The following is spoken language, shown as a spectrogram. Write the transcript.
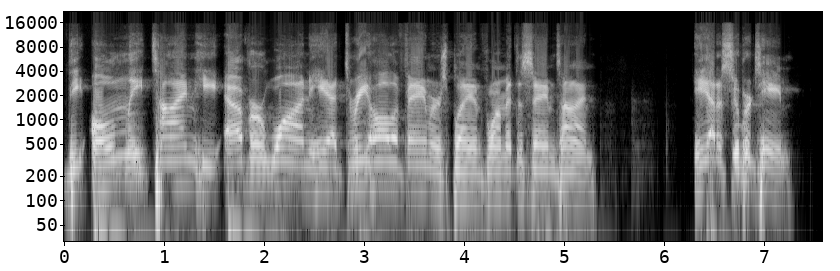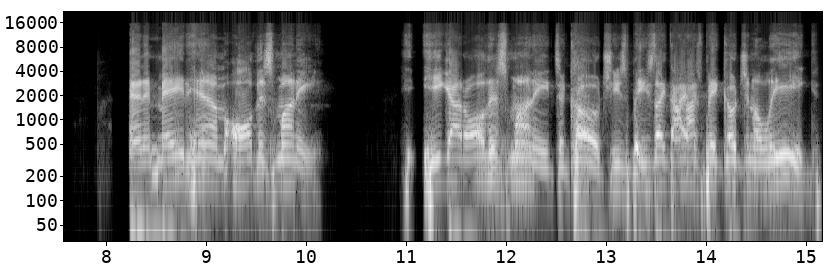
The only time he ever won, he had three Hall of Famers playing for him at the same time. He had a super team, and it made him all this money. He, he got all this money to coach. He's, he's like the highest paid coach in the league.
